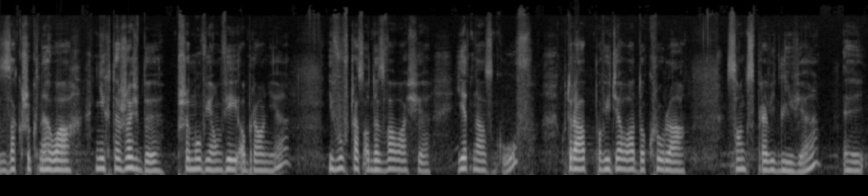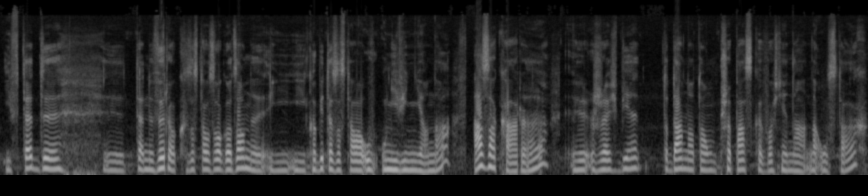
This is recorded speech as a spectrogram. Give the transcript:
zakrzyknęła: Niech te rzeźby przemówią w jej obronie. I wówczas odezwała się jedna z głów, która powiedziała do króla: Sądź sprawiedliwie. I wtedy ten wyrok został złagodzony i, i kobieta została uniewinniona, a za karę rzeźbie dodano tą przepaskę właśnie na, na ustach.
